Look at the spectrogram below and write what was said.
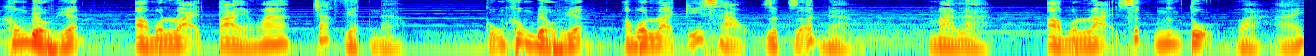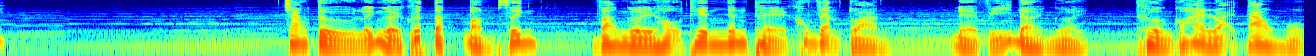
không biểu hiện ở một loại tài hoa trác Việt nào, cũng không biểu hiện ở một loại kỹ xảo rực rỡ nào, mà là ở một loại sức ngưng tụ hòa ái. Trang Tử lấy người khuyết tật bẩm sinh và người hậu thiên nhân thể không vẹn toàn để ví đời người thường có hai loại tao ngộ.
